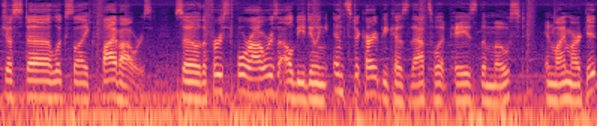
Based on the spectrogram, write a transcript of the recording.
just uh, looks like five hours. So the first four hours I'll be doing Instacart because that's what pays the most in my market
